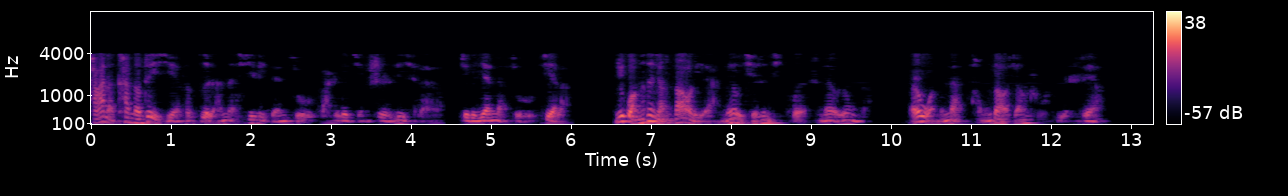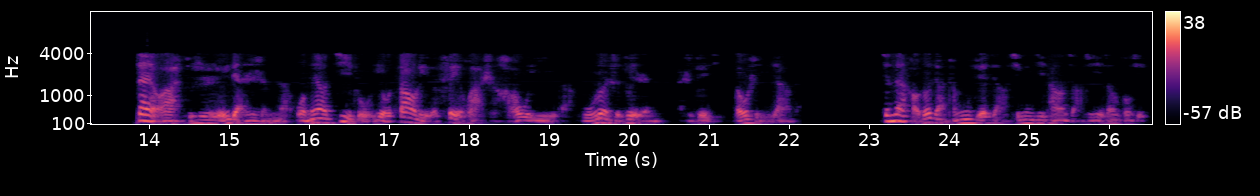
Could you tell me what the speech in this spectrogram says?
他呢看到这些，他自然呢心里边就把这个警示立起来了。这个烟呢就戒了。你光跟他讲道理啊，没有切身体会是没有用的。而我们呢同道相处也是这样。再有啊，就是有一点是什么呢？我们要记住，有道理的废话是毫无意义的，无论是对人还是对己。都是一样的。现在好多讲成功学、讲心灵鸡汤、讲这些东西，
